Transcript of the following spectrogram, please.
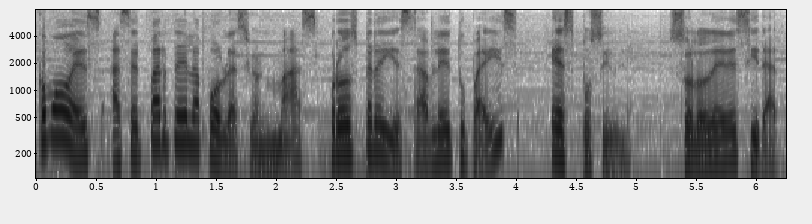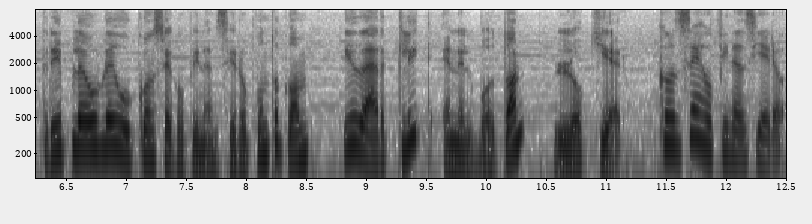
Como ves, hacer parte de la población más próspera y estable de tu país es posible. Solo debes ir a www.consejofinanciero.com y dar clic en el botón Lo quiero. Consejo Financiero,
